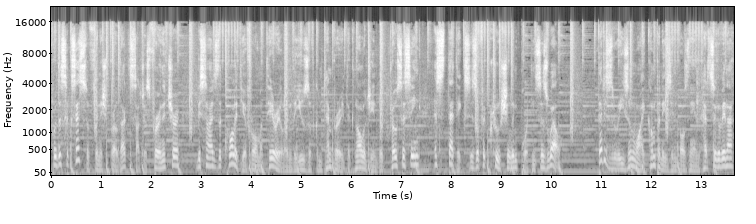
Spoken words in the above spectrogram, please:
For the success of finished products such as furniture, besides the quality of raw material and the use of contemporary technology in wood processing, aesthetics is of a crucial importance as well. That is the reason why companies in Bosnia and Herzegovina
